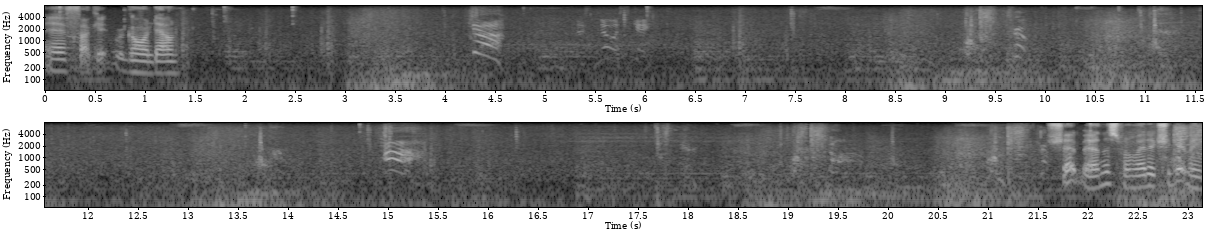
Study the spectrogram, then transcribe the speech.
Eh, fuck it, we're going down. Shit, man, this one might actually get me.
